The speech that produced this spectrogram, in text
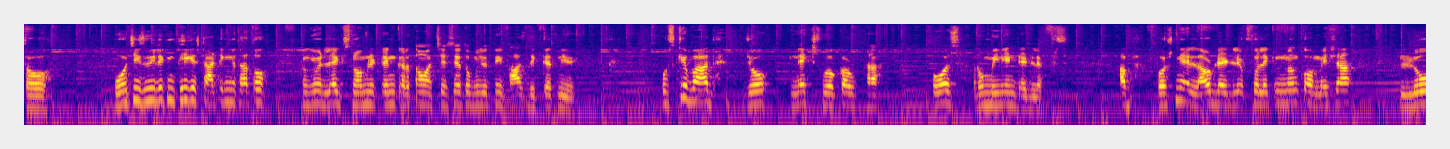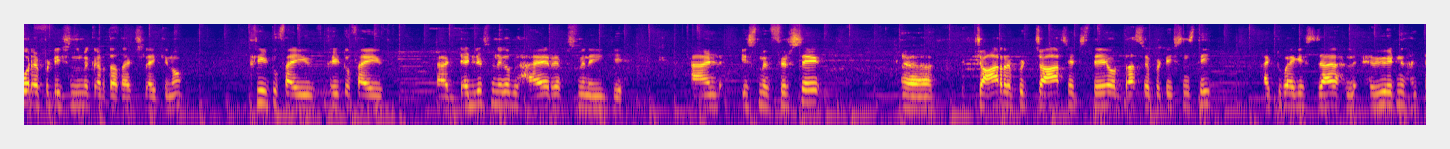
तो वो चीज़ हुई लेकिन ठीक है स्टार्टिंग में था तो क्योंकि मैं लेग्स नॉर्मली ट्रेन करता हूँ अच्छे से तो मुझे इतनी खास दिक्कत नहीं हुई। उसके बाद जो नेक्स्ट वर्कआउट था वो वॉज़ रोमीनियन डेड लिफ्ट अब पर्सनली लव डेड लिफ्ट लेकिन मैं उनको हमेशा लो रेपिटेशन में करता था। It's like you know three to five three to five dead lift मैंने कभी हायर रेप्स में नहीं किए। एंड इसमें फिर से uh, चार रेपिट चार सेट्स थे और दस रेपिटेशन थी। I too I guess heavy weight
